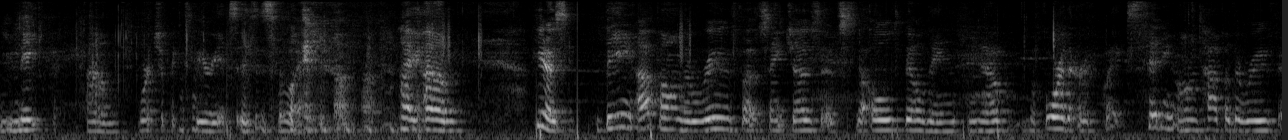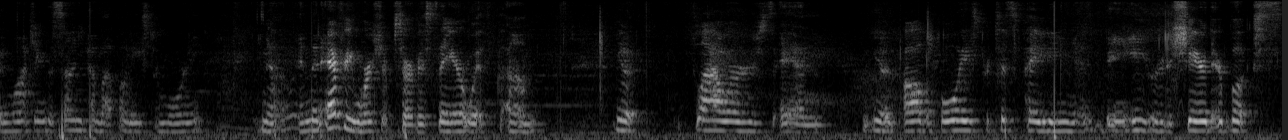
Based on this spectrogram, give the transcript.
unique um, worship experiences. like, um, you know, being up on the roof of St. Joseph's, the old building, you know, before the earthquake, sitting on top of the roof and watching the sun come up on Easter morning. Know, and then every worship service there with, um, you know, flowers and, you know, all the boys participating and being eager to share their books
